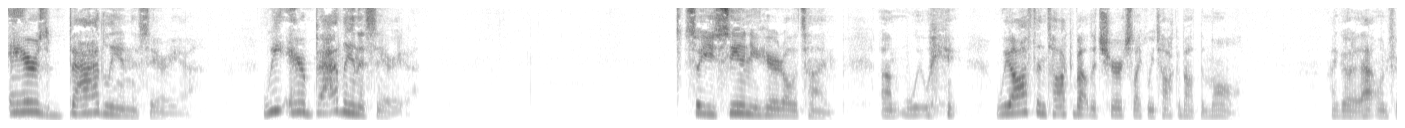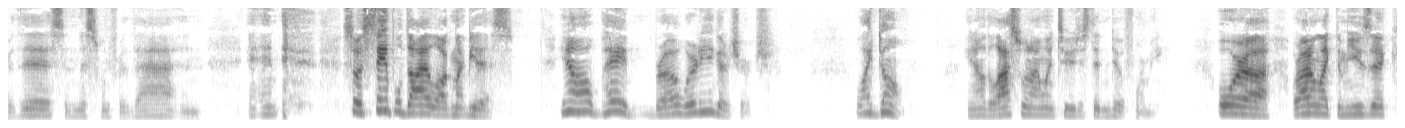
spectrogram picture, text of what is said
errs badly in this area. We err badly in this area. So you see and you hear it all the time. Um, we, we, we often talk about the church like we talk about the mall. I go to that one for this and this one for that. And, and so a sample dialogue might be this. You know, hey, bro, where do you go to church? Well, I don't. You know, the last one I went to just didn't do it for me. Or, uh, or I don't like the music.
